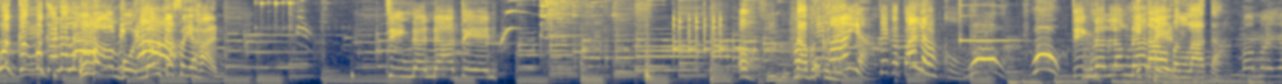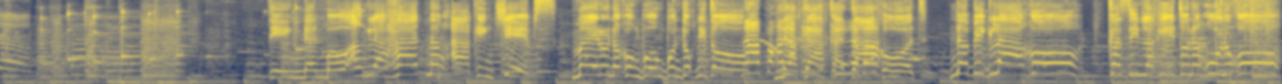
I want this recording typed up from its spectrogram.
Huwag kang mag-alala! Umaambon ng kasayahan. Tingnan natin. Oh, nabot ko na. Kaya! Teka, alam ko. Wow! Wow! Tingnan lang Itaw natin. bang lata? Tingnan mo ang lahat ng aking chips. Mayroon akong buong bundok nito. Napakalaki. Nakakatakot. Nabigla ako. Asin laki ito ng ulo ko!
